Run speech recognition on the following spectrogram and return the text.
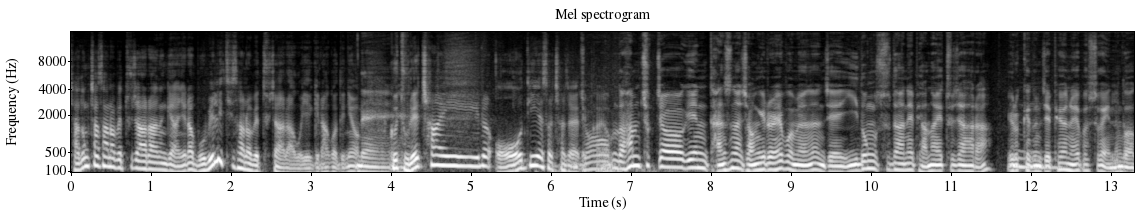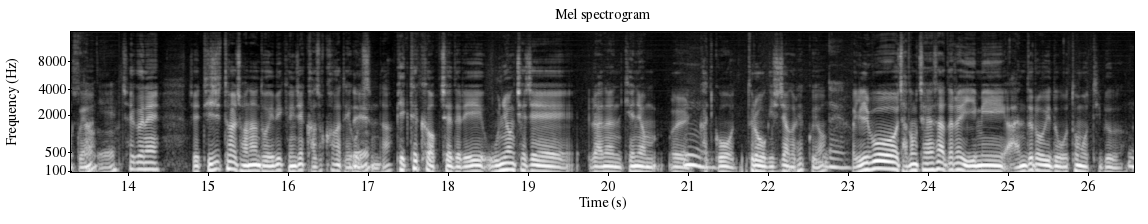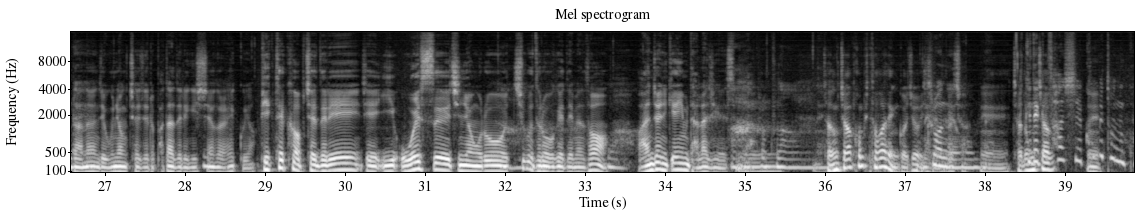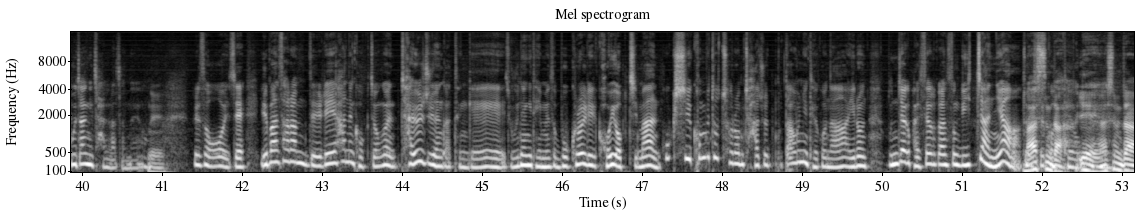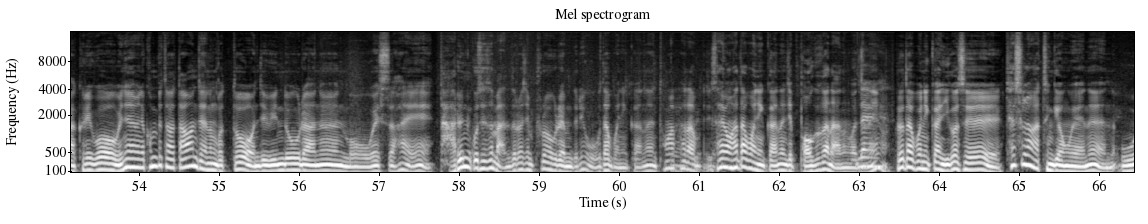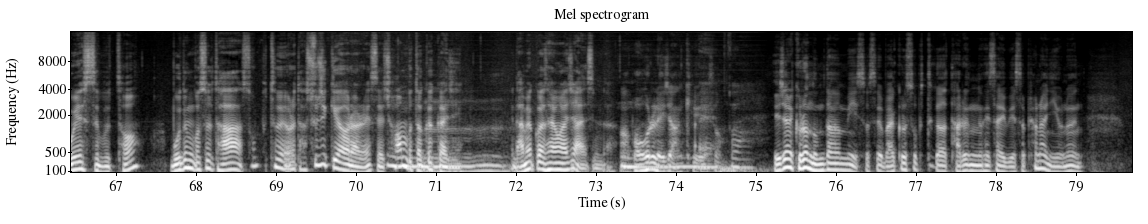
자동차 산업에 투자하라는 게 아니라 모빌리티 산업에 투자라고 얘기를 하거든요. 네. 그 둘의 차이를 어디에서 찾아야 될까요? 조금 더 함축적인 단순한 정의를 해보면은 이제 이동 수단의 변화에 투자하라 이렇게도 음. 이제 표현을 해볼 수가 있는 것 같고요. 예. 최근에 이제 디지털 전환 도입이 굉장히 가속화가 되고 네. 있습니다. big tech 업체들이 운영 체제라는 개념을 음. 갖고 들어오기 시작을 했고요. 네. 일부 자동차 회사들은 이미 Android Automotive라는 네. 이제 운영 체제를 받아들이기 시작을 했고요. big tech 업체들이 이제 이 OS 진영으로 아. 치고 들어오게 되면서 와. 완전히 게임이 달라지게 됐습니다. 아, 그렇구나. 네. 자동차가 컴퓨터가 된 거죠. 이제. 그러네요. 그렇죠. 예, 근데 자동차 사실 컴퓨터는 고장이 잘 나잖아요. 네. 그래서 이제 일반 사람들이 하는 걱정은 자율주행 같은 게 이제 운행이 되면서 뭐 그럴 일이 거의 없지만 혹시 컴퓨터처럼 자주 뭐 다운이 되거나 이런 문제가 발생할 가능성도 있지 않냐? 맞습니다. 같아요. 예, 네. 맞습니다. 그리고 왜냐하면 컴퓨터가 다운되는 것도 이제 윈도우라는 뭐 OS 하에 다른 곳에서 만들어진 프로그램들이 오다 보니까는 통합하다 네, 그렇죠. 사용하다 보니까는 이제 버그가 나는 거잖아요. 네. 그러다 보니까 이것을 테슬라 같은 경우에는 OS부터 모든 것을 다 소프트웨어를 다 수직 계열화를 했어요. 처음부터 음. 끝까지 음. 남의 걸 사용하지 않습니다. 아, 버그를 내지 않기 네. 위해서. 와. 예전에 그런 농담이 있었어요. 마이크로소프트가 다른 회사에 비해서 편한 이유는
